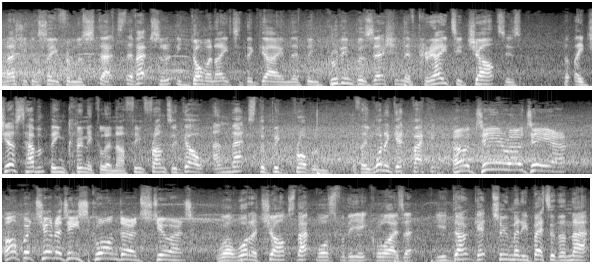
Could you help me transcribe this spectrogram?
And as you can see from the stats, they've absolutely dominated the game. They've been good in possession, they've created chances, but they just haven't been clinical enough in front of goal, and that's the big problem. If they want to get back in... Oh dear, oh dear. Opportunity squandered, Stewart. Well, what a chance that was for the equaliser. You don't get too many better than that.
